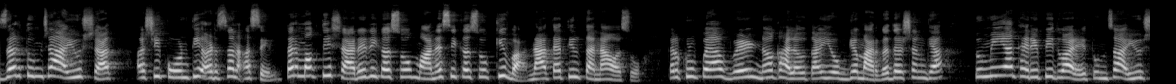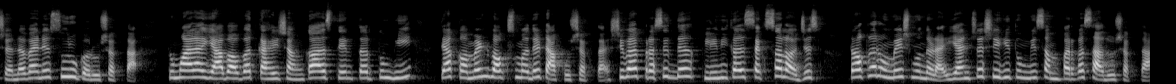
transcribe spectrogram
जर तुमच्या आयुष्यात अशी कोणती अडचण असेल तर मग ती शारीरिक असो मानसिक असो किंवा नात्यातील तणाव असो तर कृपया वेळ न घालवता योग्य मार्गदर्शन घ्या. तुम्ही या थेरपीद्वारे तुमचं आयुष्य नव्याने सुरू करू शकता. तुम्हाला याबाबत काही शंका असतील तर तुम्ही त्या कमेंट बॉक्समध्ये टाकू शकता. शिवाय प्रसिद्ध clinical sexologist doctor Umesh Mundada यांच्याशीही तुम्ही संपर्क साधू शकता.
